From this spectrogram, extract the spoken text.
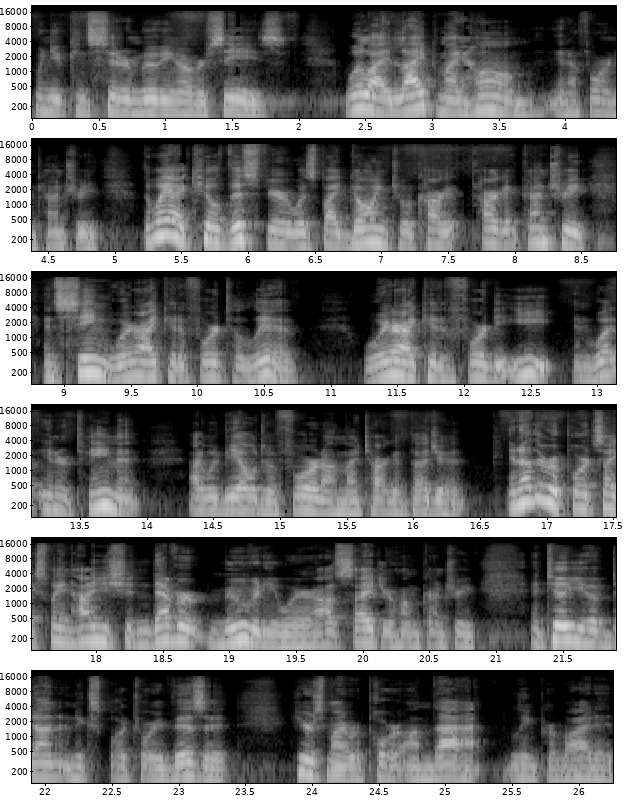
when you consider moving overseas. Will I like my home in a foreign country? The way I killed this fear was by going to a target country and seeing where I could afford to live, where I could afford to eat, and what entertainment I would be able to afford on my target budget. In other reports, I explain how you should never move anywhere outside your home country until you have done an exploratory visit. Here's my report on that, link provided.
